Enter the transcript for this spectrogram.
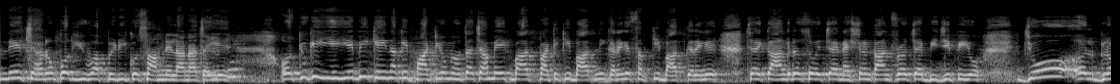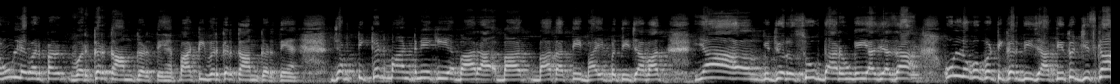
नए चेहरों को और युवा पीढ़ी को सामने लाना चाहिए? और क्योंकि ये ये भी कहीं ना कहीं पार्टियों में होता है चाहे हम एक बात पार्टी की बात नहीं करेंगे सबकी बात करेंगे चाहे कांग्रेस हो चाहे नेशनल कॉन्फ्रेंस हो चाहे बीजेपी हो जो ग्राउंड लेवल पर वर्कर काम करते हैं पार्टी वर्कर काम करते हैं। जब टिकट बांटने की बार बात बात आती, भाई भतीजावाद, या जो रसूखदार होंगे या ज़्यादा उन लोगों को टिकट दी जाती है तो जिसका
